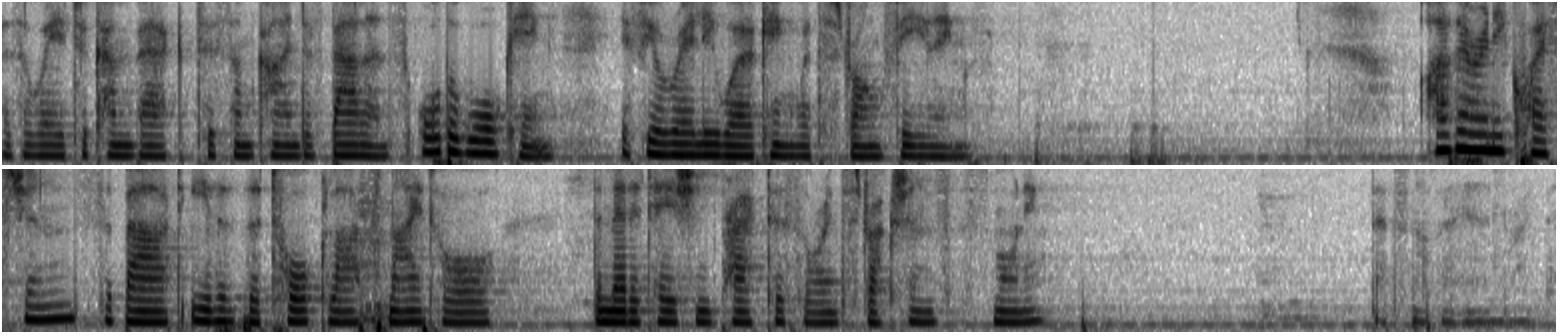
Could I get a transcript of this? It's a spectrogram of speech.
as a way to come back to some kind of balance, or the walking if you're really working with strong feelings. Are there any questions about either the talk last night or the meditation practice or instructions this morning? That's not a hand right there.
